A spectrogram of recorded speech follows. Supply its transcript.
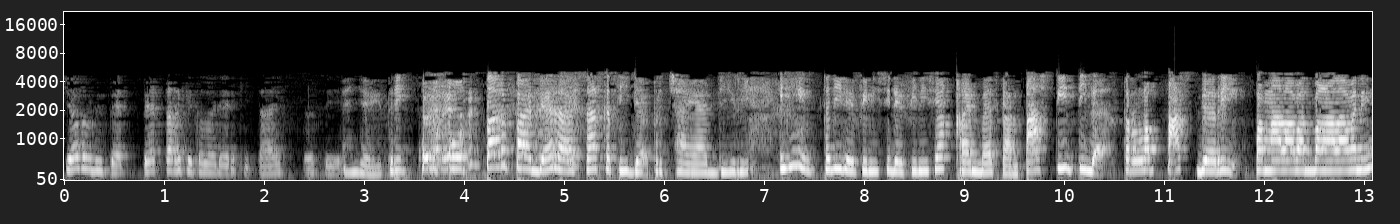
jauh lebih bet better gitu loh dari kita itu sih. Anjay, tadi berputar pada rasa ketidakpercaya diri. Ini tadi definisi-definisinya keren banget kan. Pasti tidak terlepas dari pengalaman-pengalaman ini.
